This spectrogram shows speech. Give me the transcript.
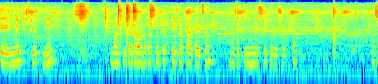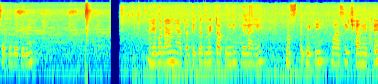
तेल मीठ चटणी. तुम्हाला तिखट आवडत असेल तर तिखट टाकायचं. नाही तर तुम्ही मिसही करू शकता. अशा पद्धतीने. हे बघा मी आता तिखट मीठ टाकून घेतलेलं आहे. मस्तपैकी वासही छान येते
